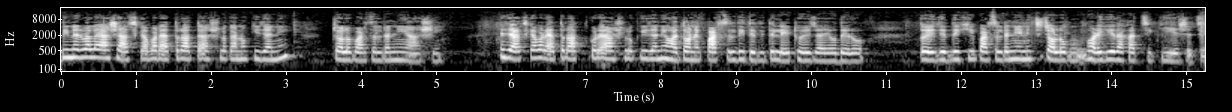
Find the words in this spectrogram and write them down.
দিনের বেলায় আসে, আজকে আবার এত রাতে আসলো কেন কি জানি। চলো পার্সেলটা নিয়ে আসি। এই যে আজকে আবার এত রাত করে আসলো কি জানি, হয়তো অনেক পার্সেল দিতে দিতে লেট হয়ে যায় ওদেরও। তো এই যে দেখি পার্সেলটা নিয়ে নিচ্ছি চলো ঘরে গিয়ে দেখাচ্ছি কি এসেছে।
